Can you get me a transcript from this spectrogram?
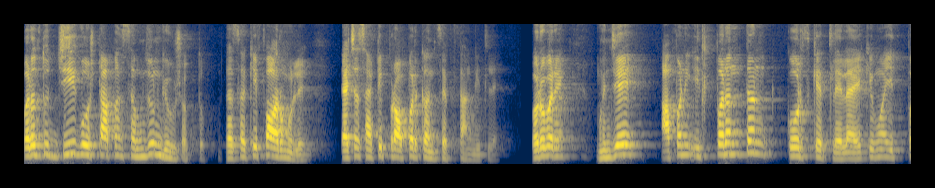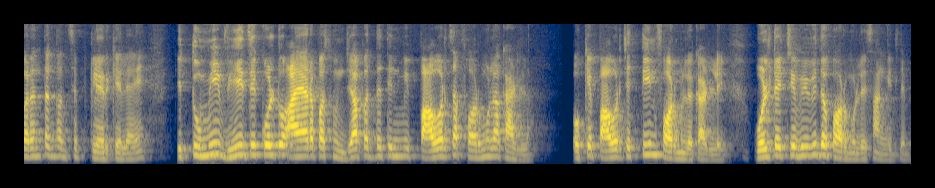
परंतु जी गोष्ट आपण समजून घेऊ शकतो जसं की फॉर्म्युले त्याच्यासाठी प्रॉपर कन्सेप्ट सांगितले. बरोबर आहे? म्हणजे आपण इथपर्यंत कोर्स घेतलेला आहे किंवा इथपर्यंत कन्सेप्ट क्लिअर केले आहे की तुम्ही V is equal to I आरपासून ज्या पद्धतीने मी पॉवरचा फॉर्म्युला काढला ओके पॉवरचे तीन फॉर्म्युले काढले व्होल्टेजचे विविध फॉर्म्युले सांगितले. मी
